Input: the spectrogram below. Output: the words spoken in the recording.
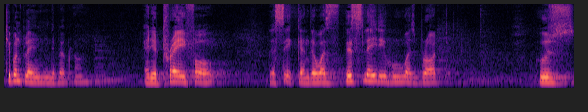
Keep on playing in the background. And he'd pray for the sick. And there was this lady who was brought, who's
